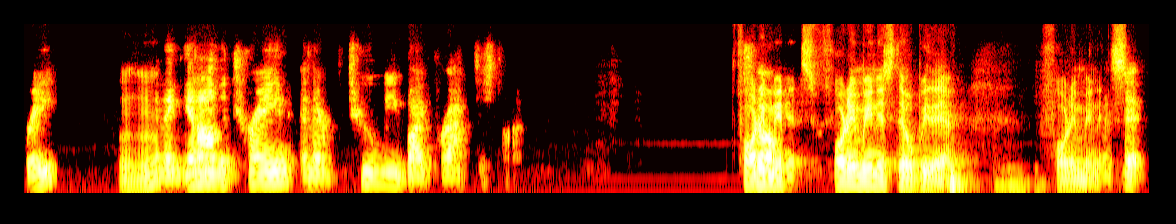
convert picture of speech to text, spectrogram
3 mm-hmm. and they get on the train and they're to me by practice time. 40 so, minutes, 40 minutes, they'll be there. 40 minutes. That's it.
